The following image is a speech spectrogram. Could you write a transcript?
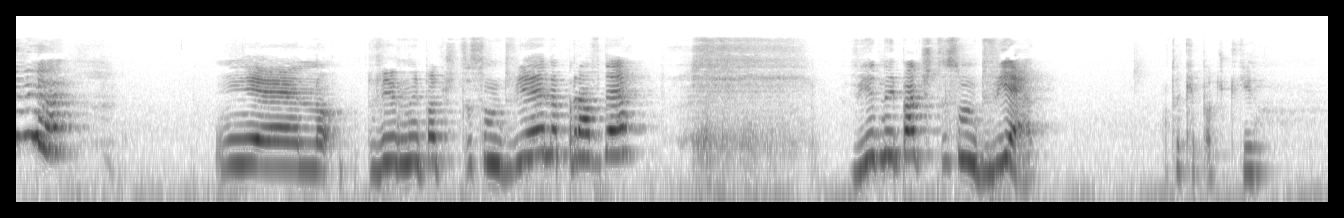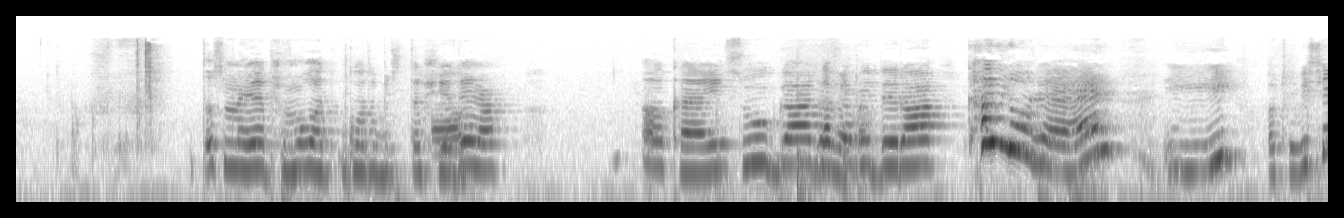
dwie! Nie no, w jednej paczce są dwie, naprawdę? W jednej paczce są dwie. Takie paczki. To są najlepsze, mogła, to być też O. jedyna. Okej. Sługa Darth to. Vadera, Kylo Ren i oczywiście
